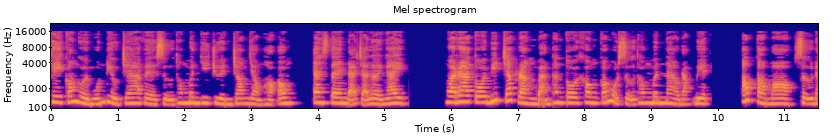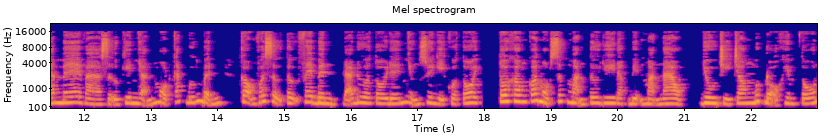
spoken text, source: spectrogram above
Khi có người muốn điều tra về sự thông minh di truyền trong dòng họ ông, Einstein đã trả lời ngay. Ngoài ra tôi biết chắc rằng bản thân tôi không có một sự thông minh nào đặc biệt. Óc tò mò, sự đam mê và sự kiên nhẫn một cách bướng bỉnh, cộng với sự tự phê bình đã đưa tôi đến những suy nghĩ của tôi. Tôi không có một sức mạnh tư duy đặc biệt mạnh nào, dù chỉ trong mức độ khiêm tốn.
